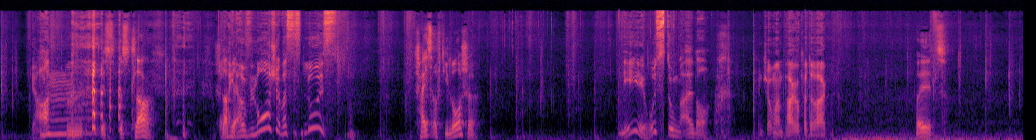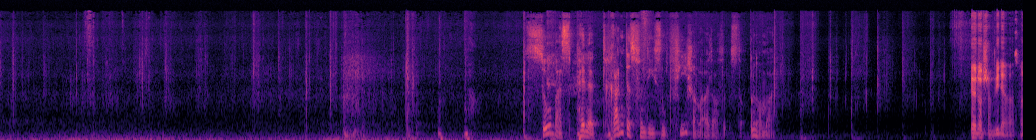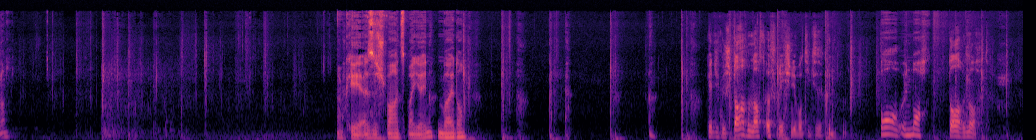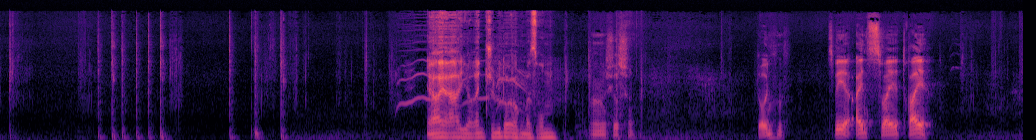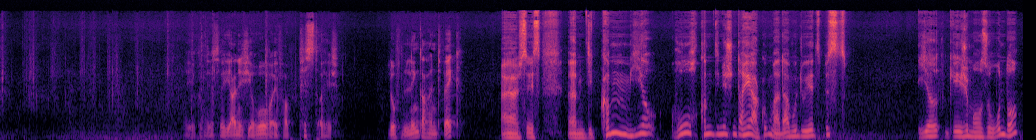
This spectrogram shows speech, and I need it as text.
Ja. Hm, ist, ist klar. Oh, Schlag ja. Haufen Lorsche, was ist denn los? Scheiß auf die Lorsche. Nee, Rüstung, Alter. Bin schon mal ein paar vertrag. Holz. So was Penetrantes von diesen Viechern, Alter. Das ist doch unnormal. Hört doch schon wieder was, oder? Okay, also ich war jetzt mal hier hinten weiter. Könnte ich mich stark nachts aufregen über diese Kunden. Tag und Nacht. Tag und Nacht. Ja, ja, hier rennt schon wieder irgendwas rum. Hm, ich weiß schon. Da unten. Zwei, eins, zwei, drei. Ihr kommt jetzt ja nicht hier hoch, ey, verpisst euch. Laufen linker Hand weg. Ah, ja, ich sehe es. Ähm, die kommen hier hoch, kommen die nicht hinterher. Guck mal, da wo du jetzt bist. Hier gehe ich immer so runter.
